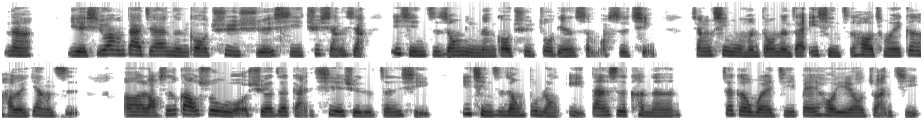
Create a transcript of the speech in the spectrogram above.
那也希望大家能够去学习，去想想疫情之中你能够去做点什么事情，相信我们都能在疫情之后成为更好的样子。呃，老师告诉我，学着感谢，学着珍惜，疫情之中不容易，但是可能这个危机背后也有转机，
